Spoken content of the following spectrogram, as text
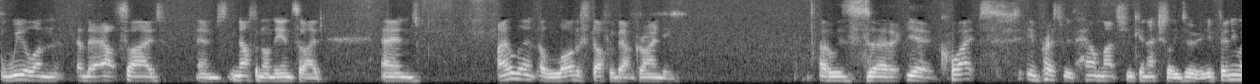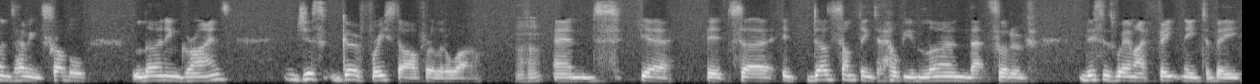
a wheel on the outside and nothing on the inside. And I learned a lot of stuff about grinding. I was uh, yeah quite impressed with how much you can actually do. If anyone's having trouble learning grinds, just go freestyle for a little while, mm-hmm. and yeah, it uh, it does something to help you learn that sort of this is where my feet need to be,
